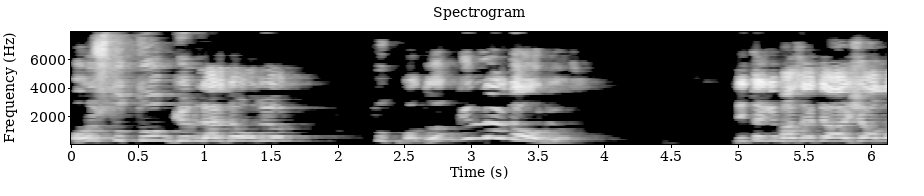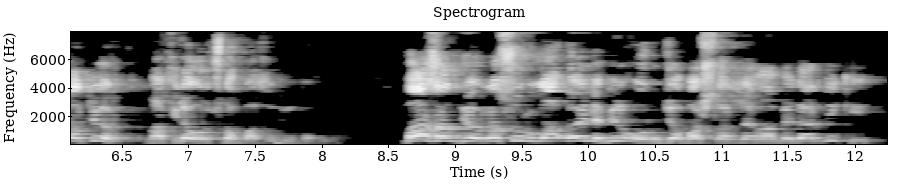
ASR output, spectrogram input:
oruç tuttuğum günlerde oluyor, tutmadığım günlerde oluyor. Nitekim Hazreti Ayşe anlatıyor, nafile oruçtan bahsediyor tabii. Bazen diyor Resulullah öyle bir oruca başlar devam ederdi ki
